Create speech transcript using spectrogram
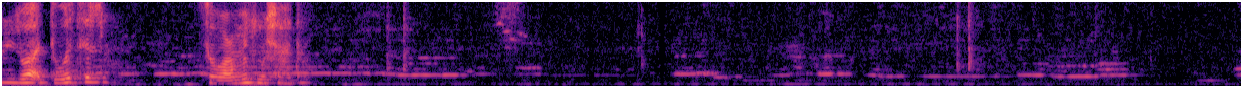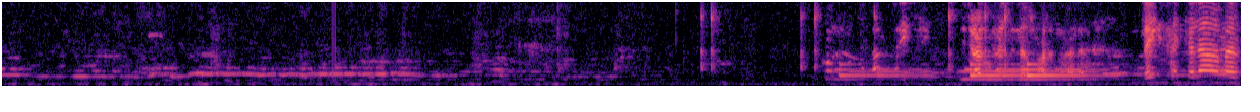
الوقت وصل سبعمية مشاهدة. ليس كلاما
